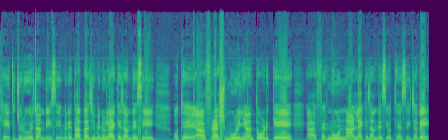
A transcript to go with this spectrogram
ਖੇਤ ਜ਼ਰੂਰ ਜਾਂਦੀ ਸੀ। ਮੇਰੇ ਦਾਦਾ ਜੀ ਮੈਨੂੰ ਲੈ ਕੇ ਜਾਂਦੇ ਸੀ। ਉੱਥੇ ਫਰੈਸ਼ ਮੂਲੀਆਂ ਤੋੜ ਕੇ ਫਿਰ ਨੂਣ ਨਾਲ ਲੈ ਕੇ ਜਾਂਦੇ ਸੀ। ਉੱਥੇ ਅਸੀਂ ਜਦੋਂ ਹੀ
